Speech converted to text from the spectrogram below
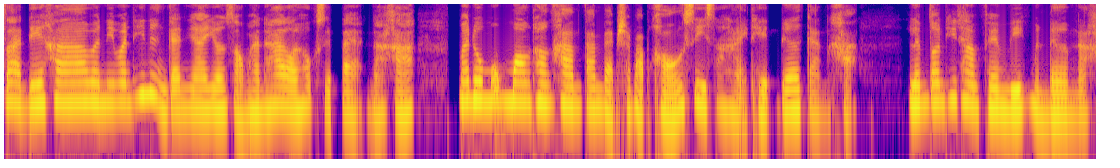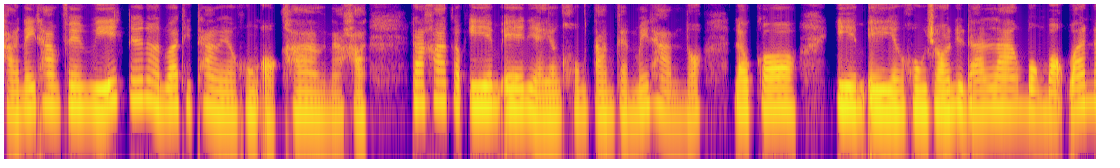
สวัสดีค่ะ วันนี้วันที่ 1 กันยายน 2568 นะคะ มาดูมุมมองทองคำตามแบบฉบับของ4สหายเทรดเดอร์กันค่ะ เริ่มต้นที่ Time Frame Week เหมือนเดิมนะคะ ใน Time Frame Week แน่นอนว่าทิศทางยังคงออกข้างนะคะ ราคากับ EMA เนี่ยยังคงตามกันไม่ทันเนาะแล้วก็ EMA ยังคงช้อนอยู่ด้านล่าง บ่งบอกว่าณ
